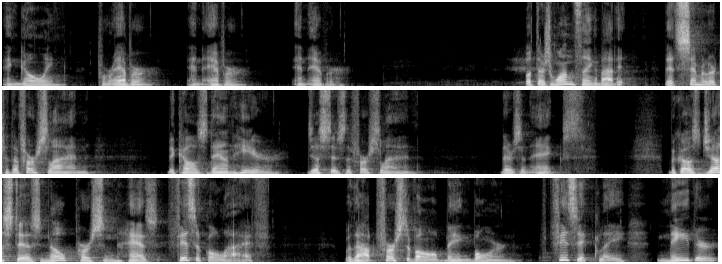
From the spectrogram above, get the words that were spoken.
and going forever and ever and ever. But there's one thing about it that's similar to the first line because down here, just as the first line, there's an X. Because just as no person has physical life without first of all being born physically, neither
